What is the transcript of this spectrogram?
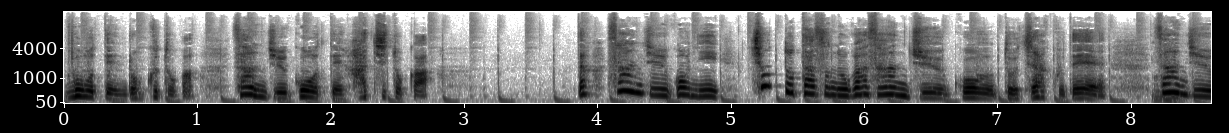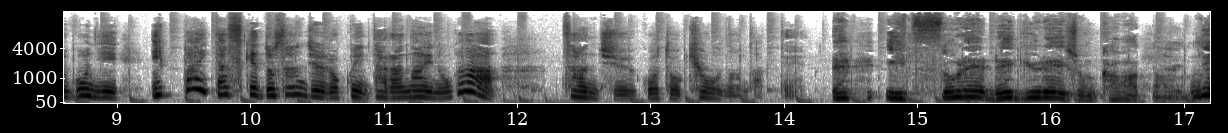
5.6とか35.8とか。だ35にちょっと足すのが35度弱で35にいっぱい足すけど36に足らないのが35度強なんだって。えいつそれレギュレーション変わったの？ね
